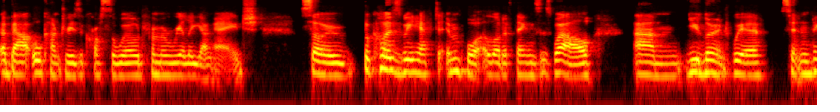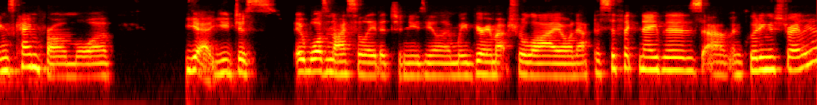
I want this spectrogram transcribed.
about all countries across the world from a really young age. So because we have to import a lot of things as well, um, you learned where certain things came from, or yeah, you just it wasn't isolated to New Zealand. We very much rely on our Pacific neighbors, um, including Australia.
